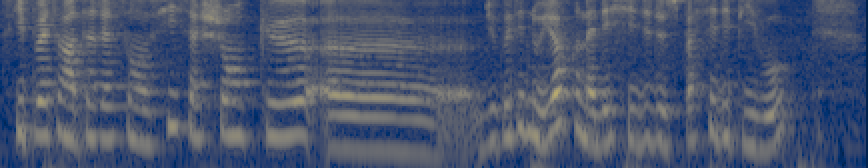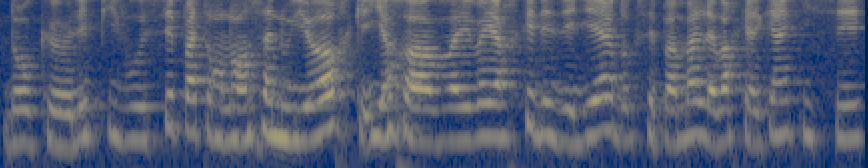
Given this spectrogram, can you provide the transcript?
Ce qui peut être intéressant aussi, sachant que euh, du côté de New York, on a décidé de se passer des pivots. Donc euh, les pivots, c'est pas tendance à New York. Il y aura, il va y avoir que des ailières, donc c'est pas mal d'avoir quelqu'un qui sait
